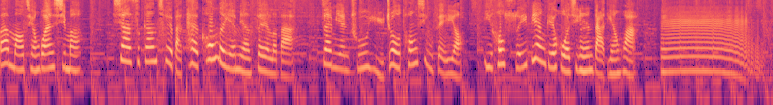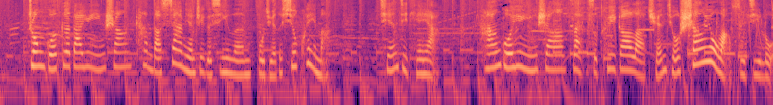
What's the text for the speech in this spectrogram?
半毛钱关系吗？下次干脆把太空的也免费了吧，再免除宇宙通信费用，以后随便给火星人打电话。中国各大运营商看到下面这个新闻，不觉得羞愧吗？前几天呀。韩国运营商再次推高了全球商用网速记录。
